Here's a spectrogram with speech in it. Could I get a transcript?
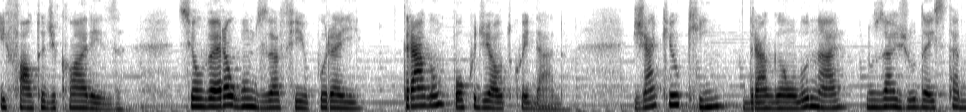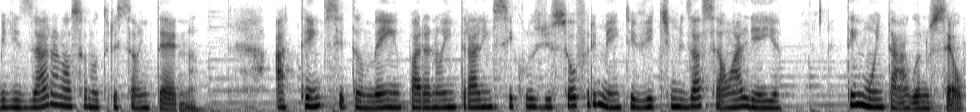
e falta de clareza. Se houver algum desafio por aí, traga um pouco de autocuidado, já que o Kim, dragão lunar, nos ajuda a estabilizar a nossa nutrição interna. Atente-se também para não entrar em ciclos de sofrimento e vitimização alheia. Tem muita água no céu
